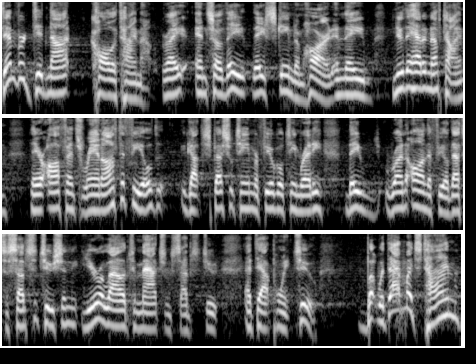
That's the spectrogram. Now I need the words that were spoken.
Denver did not call a timeout, right? And so they, they schemed them hard and they knew they had enough time. Their offense ran off the field, got special team or field goal team ready. They run on the field. That's a substitution. You're allowed to match and substitute at that point, too. But with that much time,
